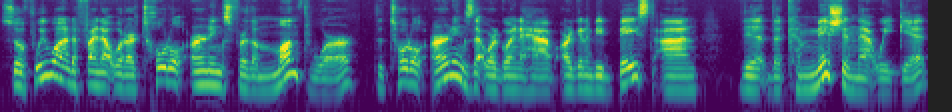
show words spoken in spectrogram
So if we wanted to find out what our total earnings for the month were, the total earnings that we're going to have are going to be based on the, the commission that we get.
